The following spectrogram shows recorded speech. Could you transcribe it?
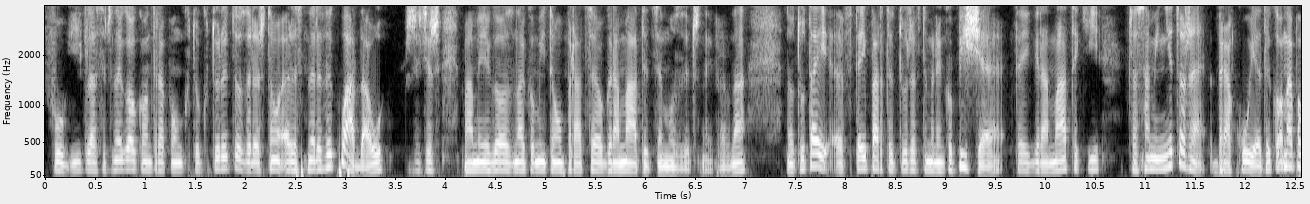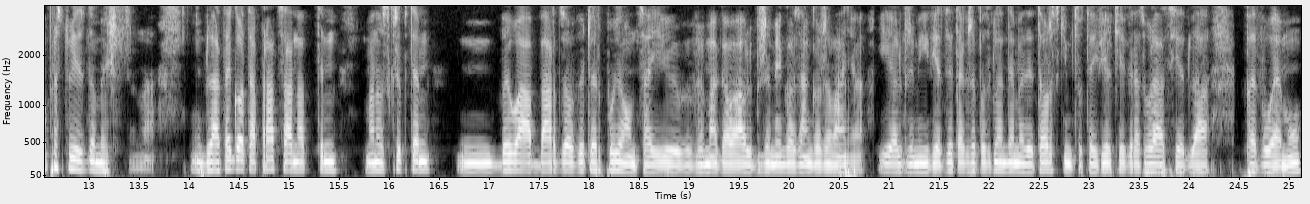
fugi, klasycznego kontrapunktu, który to zresztą Elsner wykładał. Przecież mamy jego znakomitą pracę o gramatyce muzycznej, prawda? No tutaj w tej partyturze, w tym rękopisie, tej gramatyki czasami nie to, że brakuje, tylko ona po prostu jest domyślna. Dlatego ta praca nad tym manuskryptem była bardzo wyczerpująca i wymagała olbrzymiego zaangażowania i olbrzymiej wiedzy, także pod względem edytorskim tutaj wielkie gratulacje dla PWM-u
